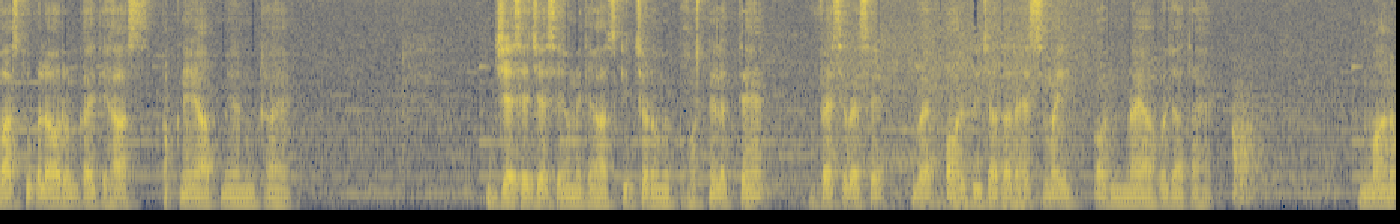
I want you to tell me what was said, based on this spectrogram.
वास्तुकला और उनका इतिहास अपने आप में अनूठा है। जैसे जैसे हम इतिहास की जड़ों में पहुँचने लगते हैं वैसे वैसे वह और भी ज़्यादा रहस्यमयी और नया हो जाता है। मानो,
